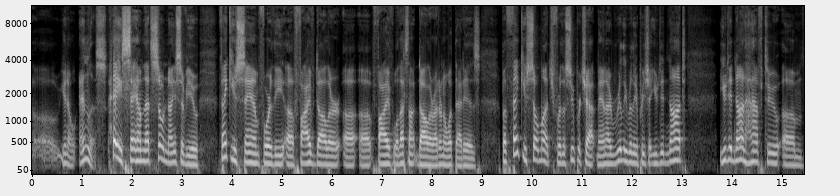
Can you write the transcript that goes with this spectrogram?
uh, you know, endless. Hey, Sam, that's so nice of you. Thank you, Sam, for the uh, $5, uh, uh, five, well, that's not dollar. I don't know what that is. But thank you so much for the super chat, man. I really, really appreciate. It. You did not, you did not have to. Um,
